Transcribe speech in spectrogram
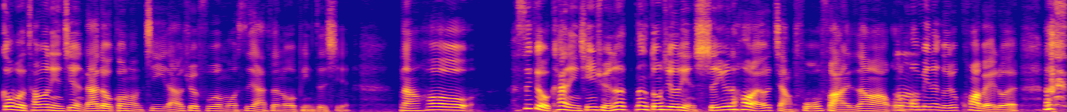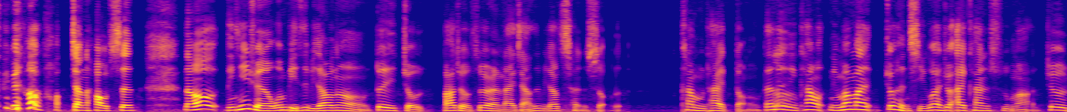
跟我差不多年纪人，大家都有共同记忆，然后就福尔摩斯、亚森罗平这些，然后是给我看林清玄，那那个东西有点深，因为他后来又讲佛法，你知道吗？我后面那个就跨北轮，嗯、因为他好讲的好深，然后林清玄的文笔是比较那种对九八九岁人来讲是比较成熟的。看不太懂，但是你看，你慢慢就很习惯，就爱看书嘛。就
